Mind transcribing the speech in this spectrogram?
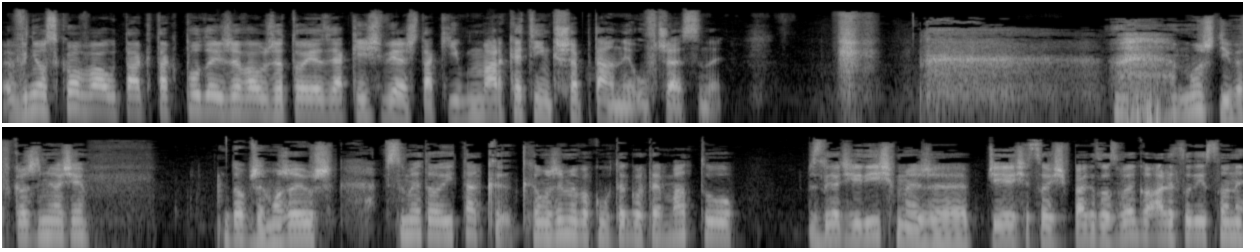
wnioskował, tak, tak podejrzewał, że to jest jakiś, wiesz, taki marketing szeptany, ówczesny. Możliwe. W każdym razie, dobrze, może już w sumie to i tak krążymy wokół tego tematu. Zdradziliśmy, że dzieje się coś bardzo złego, ale z drugiej strony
